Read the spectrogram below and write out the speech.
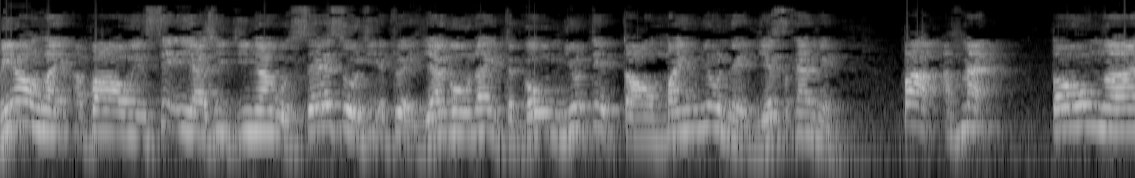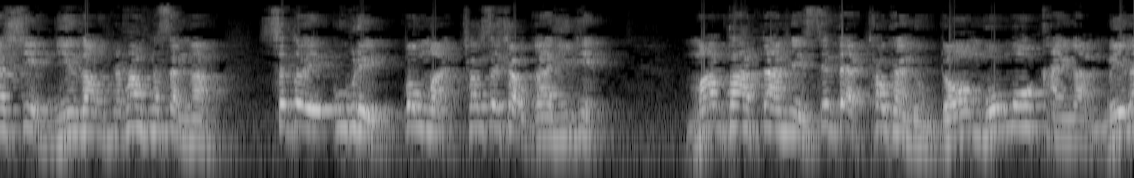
မင်းအောင်လှိုင်အပါအဝင်စစ်အရာရှိကြီးများကိုဆဲဆိုကြီးအတွက်ရန်ကုန်တိုင်းတကုံမြို့တစ်တောင်မိုင်းမြို့နယ်ရဲစခန်းတွင်ပအမှတ်358မြင်းဆောင်2025စစ်တပ်ဥပဒေပုံမှန်66ကာကြီးဖြင့် မဘတာနှင့်စစ်တပ်ထောက်ခံသူဒေါ်မိုးမိုးခိုင်ကမေလ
